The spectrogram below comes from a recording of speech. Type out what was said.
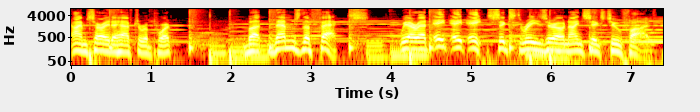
I'm sorry to have to report, but them's the facts. We are at 888 630 9625.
